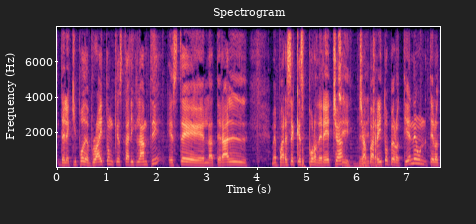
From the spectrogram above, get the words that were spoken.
del equipo de Brighton, que es Tariq Lamptey, este lateral, me parece que es por derecha, Sí, chaparrito, pero tiene un... Pero,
